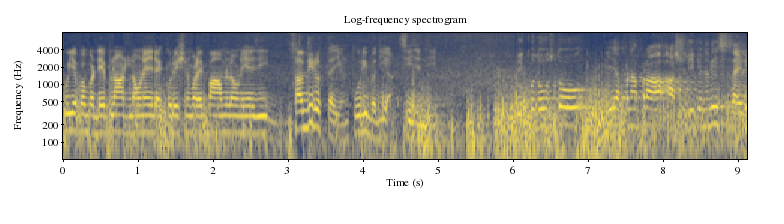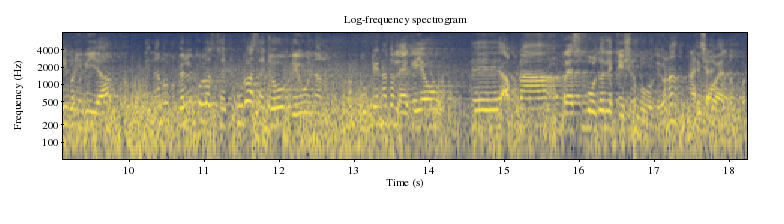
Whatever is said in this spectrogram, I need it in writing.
ਕੋਈ ਆਪਾਂ ਵੱਡੇ ਪਲਾਂਟ ਲਾਉਣੇ ਆ ਡੈਕੋਰੇਸ਼ਨ ਵਾਲੇ ਪਾਮ ਲਾਉਣੇ ਆ ਜੀ। ਸਭ ਦੀ ਰੁੱਤ ਹੈ ਜੀ ਹੁਣ ਪੂਰੀ ਵਧੀਆ ਸੀਜ਼ਨ ਜੀ। ਦੇਖੋ ਦੋਸਤੋ ਇਹ ਆਪਣਾ ਭਰਾ ਅਰਸ਼ਦੀਪ ਇਹਨਾਂ ਦੀ ਸੁਸਾਇਟੀ ਬਣੀ ਹੋਈ ਆ। ਇਹਨਾਂ ਨੂੰ ਬਿਲਕੁਲ ਪੂਰਾ ਸਹਿਯੋਗ ਦਿਓ ਇਹਨਾਂ ਨੂੰ। ਬੂਟੇ ਇਹਨਾਂ ਤੋਂ ਲੈ ਕੇ ਜਾਓ ਤੇ ਆਪਣਾ ਐਡਰੈਸ ਬੋਲ ਦਿਓ ਲੋਕੇਸ਼ਨ ਬੋਲ ਦਿਓ ਨਾ ਤੇ। ਮੋਬਾਈਲ ਨੰਬਰ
